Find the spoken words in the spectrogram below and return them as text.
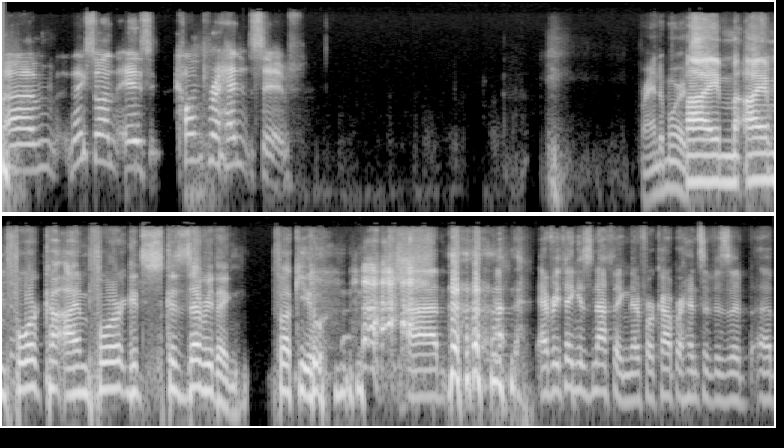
um, next one is comprehensive. random words. I'm I'm for co- I'm for it's because it's everything. Fuck you. um, everything is nothing. Therefore, comprehensive is a, a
